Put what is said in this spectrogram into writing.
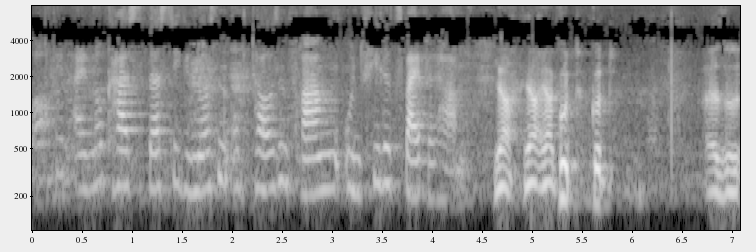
auch den Eindruck hast, dass die Genossen auf tausend Fragen und viele Zweifel haben. Ja, ja, ja, gut, gut. Also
